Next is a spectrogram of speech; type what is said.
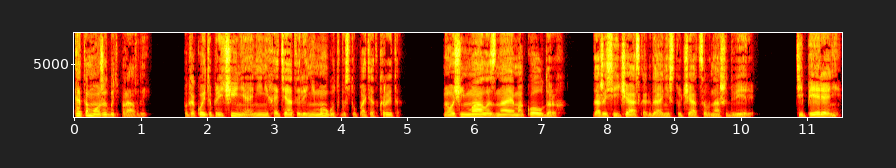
Это может быть правдой. По какой-то причине они не хотят или не могут выступать открыто. Мы очень мало знаем о Колдерах, даже сейчас, когда они стучатся в наши двери. Теперь они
